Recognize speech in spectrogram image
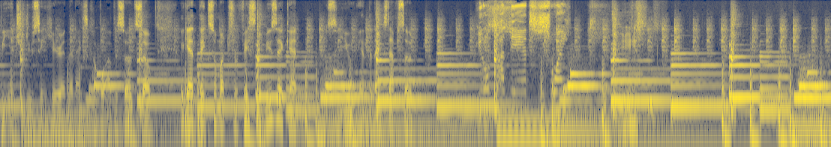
we'll be introducing here in the next couple episodes. So, again, thanks so much for Facing the Music, and we'll see you in the next episode. You don't got the answer, Sway.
